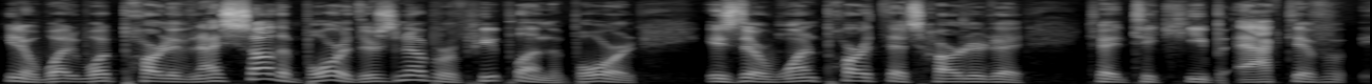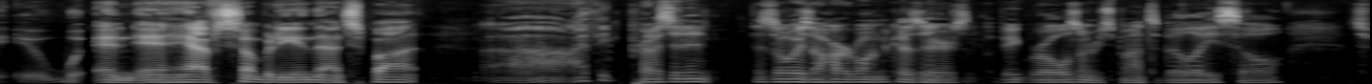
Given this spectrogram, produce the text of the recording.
you know, what what part of it? And I saw the board. There's a number of people on the board. Is there one part that's harder to to, to keep active and, and have somebody in that spot? Uh, I think president is always a hard one because there's big roles and responsibilities. So it's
